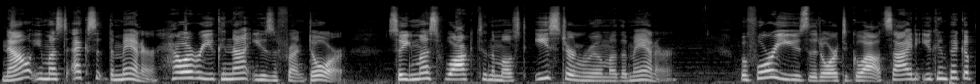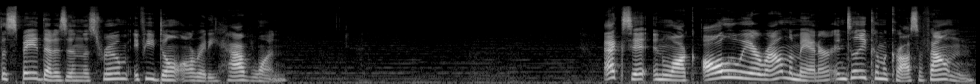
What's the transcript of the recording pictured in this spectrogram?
Now you must exit the manor, however you cannot use the front door, so you must walk to the most eastern room of the manor. Before you use the door to go outside, you can pick up the spade that is in this room if you don't already have one. Exit and walk all the way around the manor until you come across a fountain.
